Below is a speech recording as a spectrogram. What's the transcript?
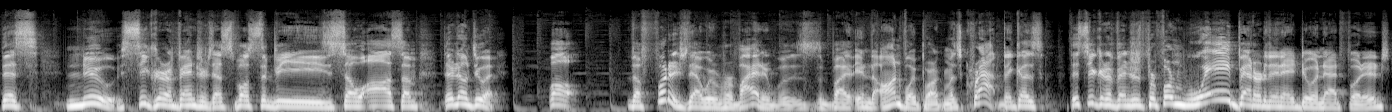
this new Secret Avengers that's supposed to be so awesome. They don't do it. Well, the footage that we were provided was by in the Envoy program was crap because the Secret Avengers performed way better than they do in that footage.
